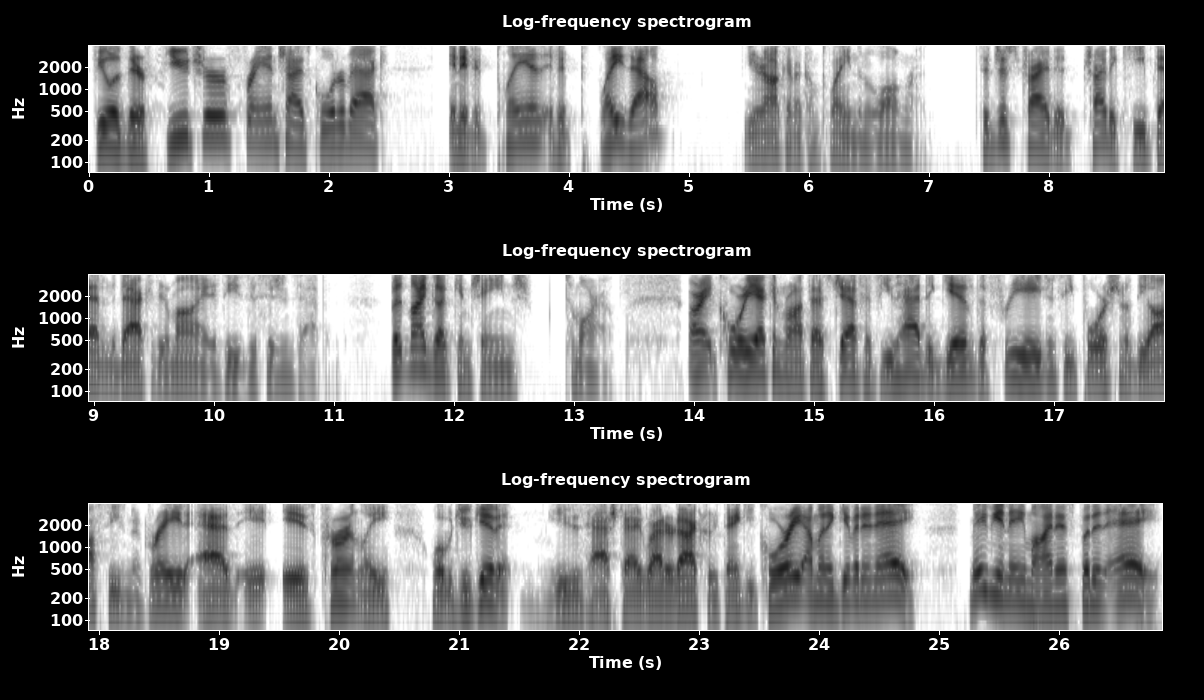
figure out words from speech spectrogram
feel is their future franchise quarterback, and if it plan if it plays out, you're not going to complain in the long run. So just try to try to keep that in the back of your mind if these decisions happen. But my gut can change tomorrow. All right, Corey Eckenroth asks Jeff, if you had to give the free agency portion of the offseason a grade as it is currently, what would you give it? Uses hashtag Ride or Crew. Thank you, Corey. I'm going to give it an A. Maybe an A minus, but an A.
